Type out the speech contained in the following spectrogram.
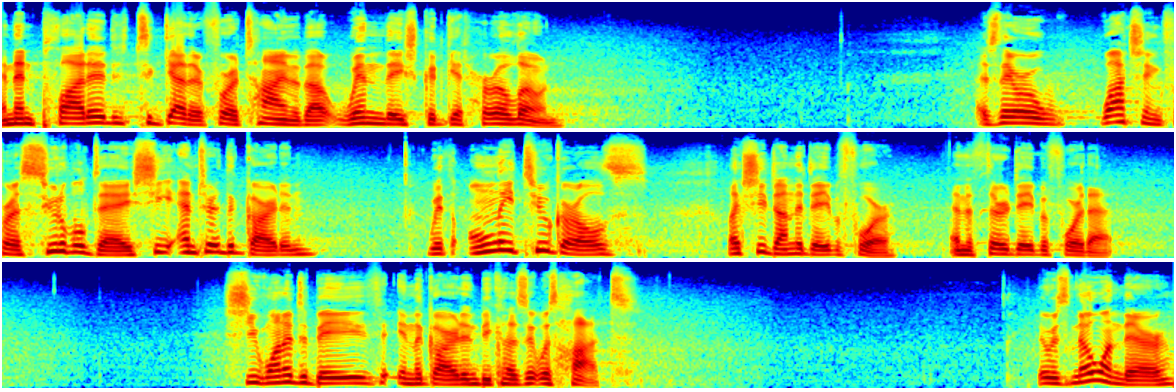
and then plotted together for a time about when they could get her alone. As they were watching for a suitable day, she entered the garden with only two girls, like she'd done the day before and the third day before that. She wanted to bathe in the garden because it was hot. There was no one there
